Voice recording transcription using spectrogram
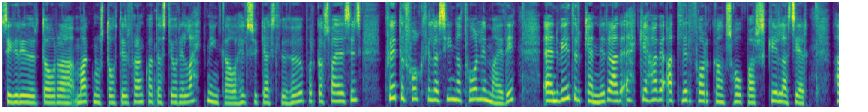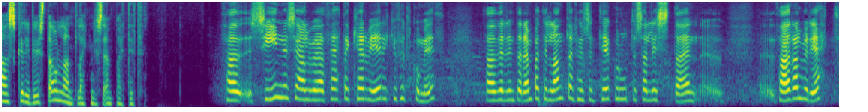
Sigriður Dóra Magnúsdóttir, Frankvandastjóri Lækninga og helsugæslu höfuborgarsvæðisins, hvetur fólk til að sína þólimæði en viður kennir að ekki hafi allir forgangshópar skila sér. Það skrifist á landlæknisembættið. Það sýnir sér alveg að þetta kerfi er ekki fullkomið. Það er reyndar embættið landlæknis sem tekur út þessa lista en Það er alveg rétt.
